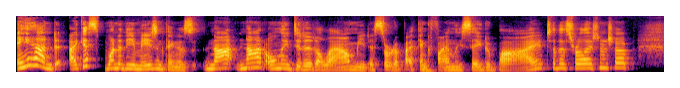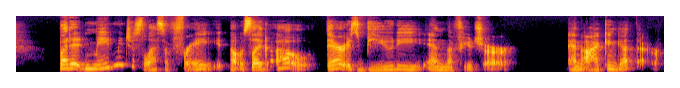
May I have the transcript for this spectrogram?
and I guess one of the amazing things is not not only did it allow me to sort of I think finally say goodbye to this relationship, but it made me just less afraid. I was like, "Oh, there is beauty in the future and I can get there."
